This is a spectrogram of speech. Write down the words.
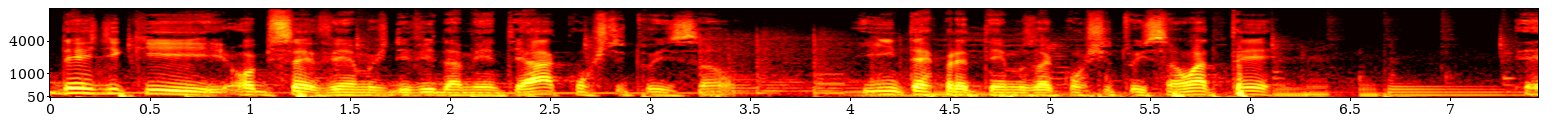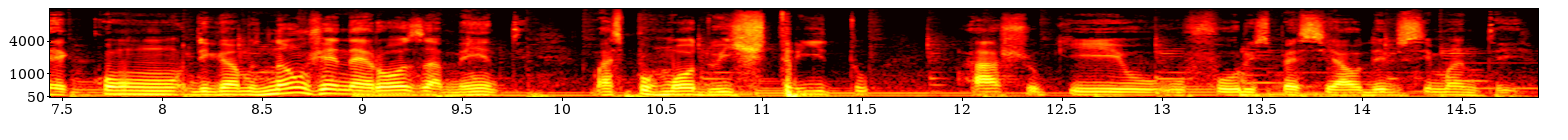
desde que observemos devidamente a Constituição e interpretemos a Constituição até é, com, digamos, não generosamente, mas por modo estrito, acho que o, o foro especial deve se manter.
